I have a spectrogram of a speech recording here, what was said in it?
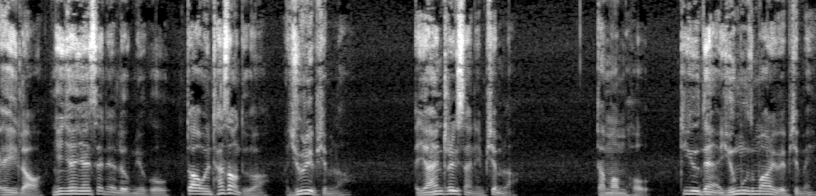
အေးလောက်ညင်ညင်ရိုင်းဆက်တဲ့အလုပ်မျိုးကိုတာဝန်ထမ်းဆောင်သူဟာအယူတွေဖြစ်မလားအရိုင်းတရိတ်ဆိုင်နေဖြစ်မလားဒါမှမဟုတ်တီယူတဲ့အယူမှုသမားတွေပဲဖြစ်မယ်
